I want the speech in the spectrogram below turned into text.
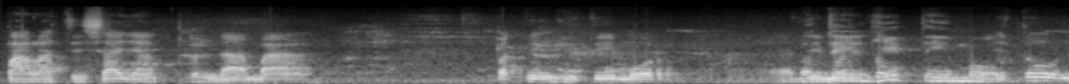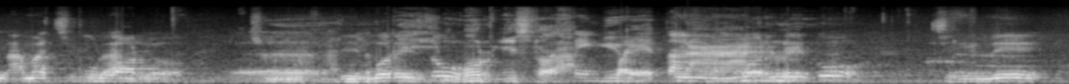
kepala desa yang bernama Petinggi Timur. Eh, Petinggi itu, Timur. itu nama julukan yo. Eh, Timur itu Timur Islam. Timur niku jenenge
